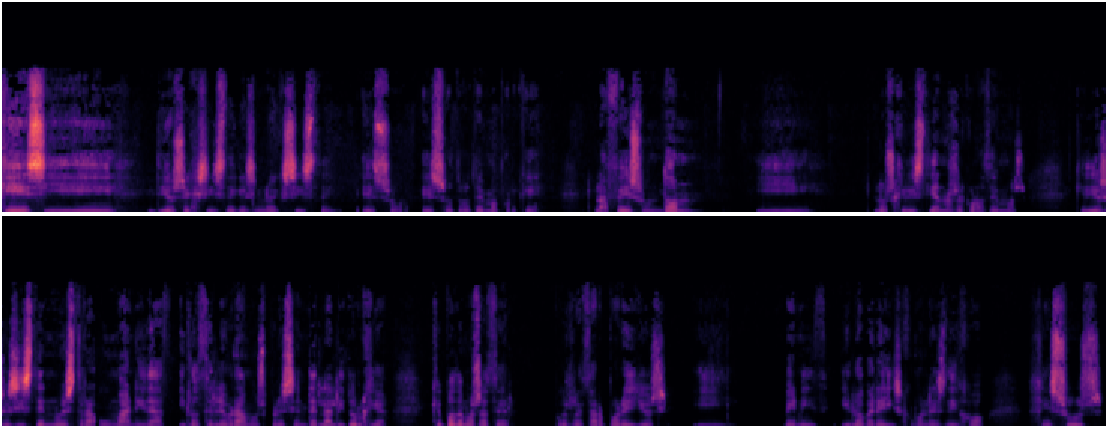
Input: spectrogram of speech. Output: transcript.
Que si Dios existe, que si no existe, eso es otro tema porque la fe es un don y los cristianos reconocemos que Dios existe en nuestra humanidad y lo celebramos presente en la liturgia. ¿Qué podemos hacer? pues rezar por ellos y venid y lo veréis, como les dijo Jesús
